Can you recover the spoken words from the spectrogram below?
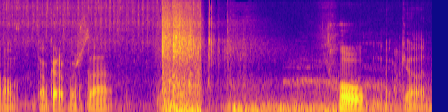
Oh, don't gotta push that. Oh, oh my god.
